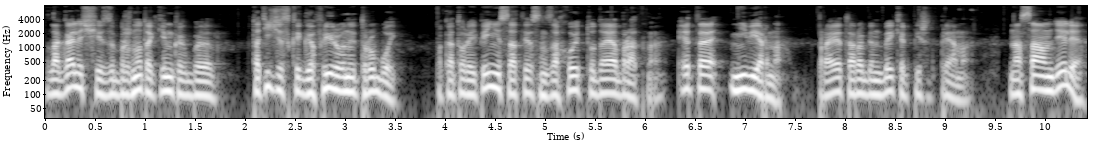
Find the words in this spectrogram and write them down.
влагалище изображено таким как бы статической гофрированной трубой, по которой пенис, соответственно, заходит туда и обратно. Это неверно. Про это Робин Бейкер пишет прямо. На самом деле,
